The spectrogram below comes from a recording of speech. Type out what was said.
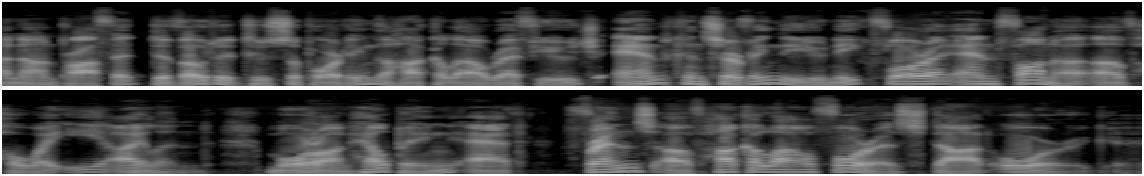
a nonprofit devoted to supporting the Hakalau Refuge and conserving the unique flora and fauna of Hawaii Island. More on helping at friendsofhakalauforest.org.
